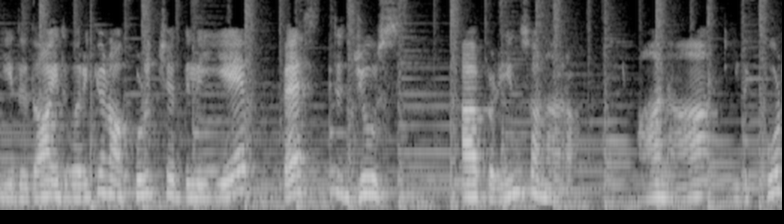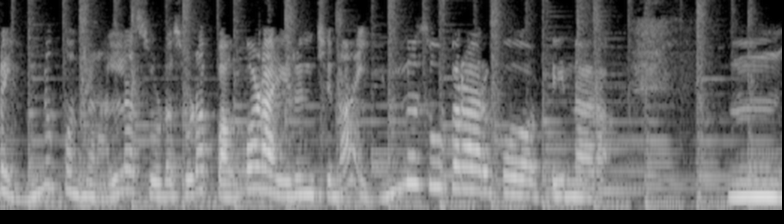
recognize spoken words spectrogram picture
இதுதான் இது வரைக்கும் நான் குடித்ததுலேயே பெஸ்ட் ஜூஸ் அப்படின்னு சொன்னாராம். ஆனால் இது கூட இன்னும் கொஞ்சம் நல்லா சுட சுட பக்கோடா இருந்துச்சுன்னா இன்னும் சூப்பராக இருக்கும் அப்படின்னாராம் உம்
